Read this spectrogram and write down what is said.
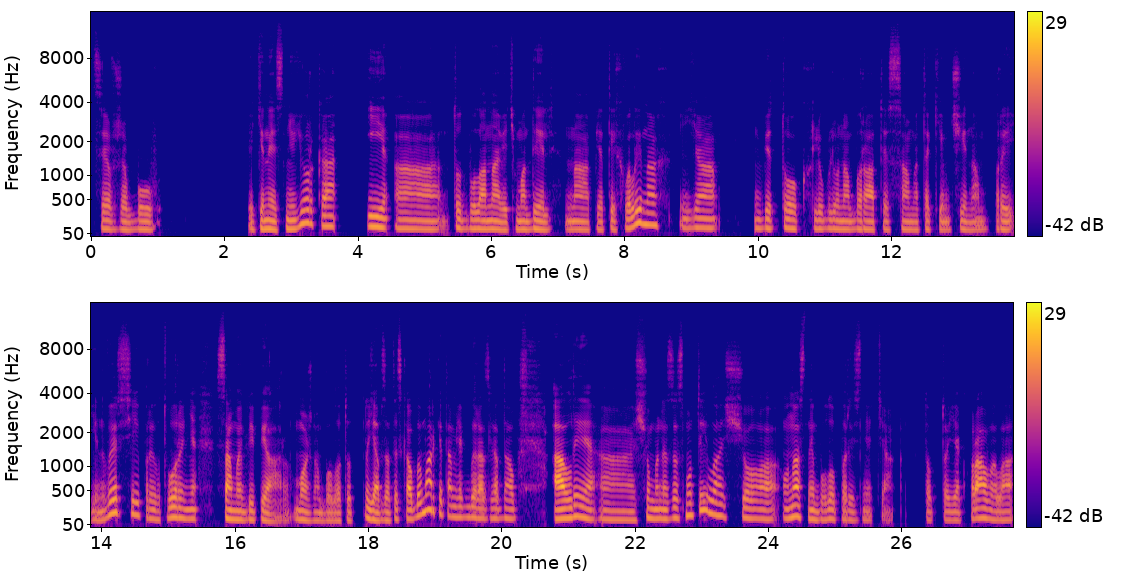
це вже був кінець Нью-Йорка, і а, тут була навіть модель на 5 хвилинах. Я біток люблю набирати саме таким чином при інверсії, при утворенні саме BPR. Можна було тут, ну я б затискав би маркетом, якби розглядав. Але а, що мене засмутило, що у нас не було перезняття. Тобто, як правило,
